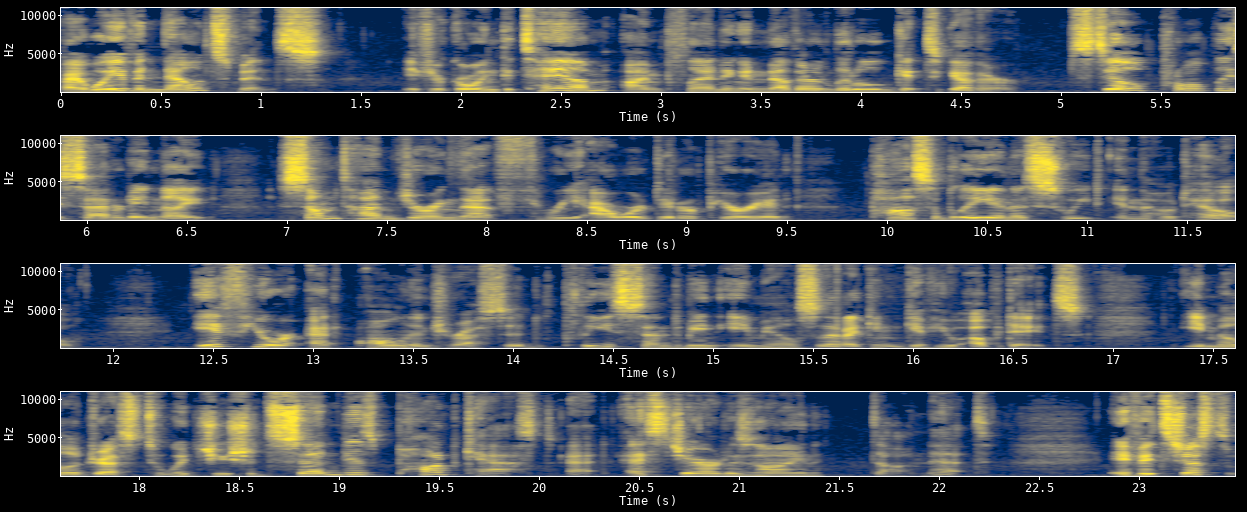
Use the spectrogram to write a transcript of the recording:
By way of announcements, if you're going to TAM, I'm planning another little get together. Still, probably Saturday night sometime during that three hour dinner period, possibly in a suite in the hotel. If you're at all interested, please send me an email so that I can give you updates. Email address to which you should send is podcast at If it's just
